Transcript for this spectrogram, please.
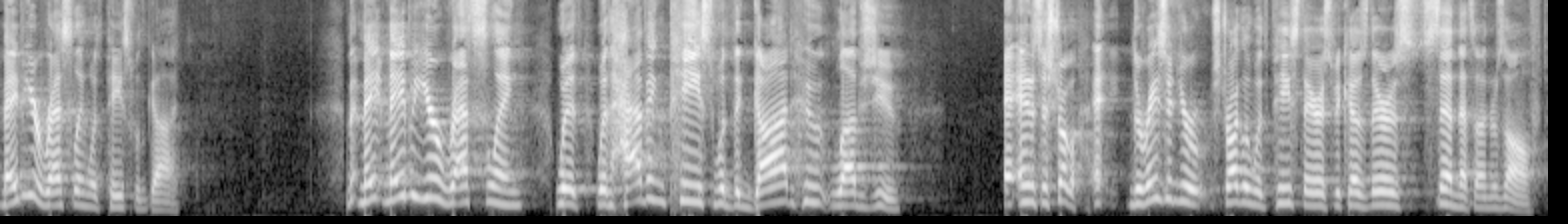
Maybe you're wrestling with peace with God. Maybe you're wrestling with, with having peace with the God who loves you. And it's a struggle. The reason you're struggling with peace there is because there's sin that's unresolved.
